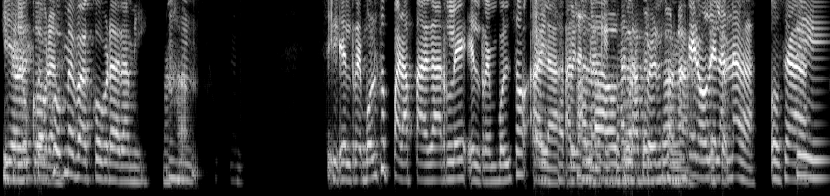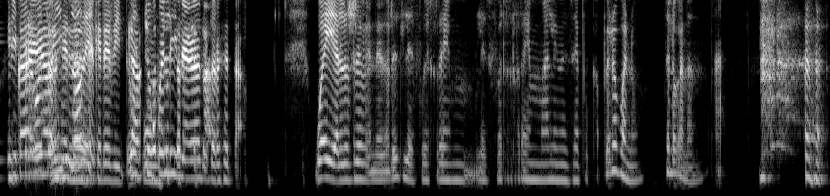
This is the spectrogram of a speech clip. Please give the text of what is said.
Y, te ahora lo cobran. Me va a cobrar a mí. Ajá. Sí, Sí, el reembolso para pagarle el reembolso a, A la, esa a la- persona a que la A la persona. pero de la nada. O sea, Sí, Cargo tarjeta de de- crédito. te chupa el dinero de tu tarjeta. Güey, a los revendedores les fue re, les fue re mal en esa época, pero bueno, se lo ganan. Ah.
